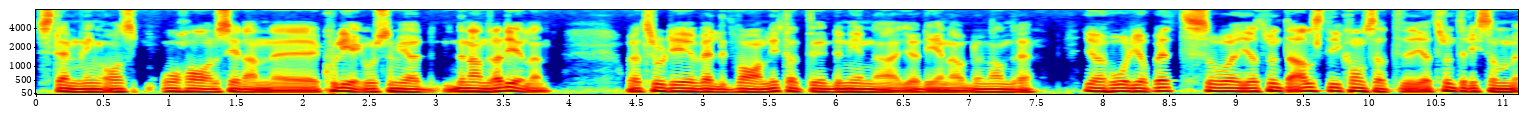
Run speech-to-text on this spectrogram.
stämning och, och har sedan eh, kollegor som gör den andra delen. Och Jag tror det är väldigt vanligt att eh, den ena gör det ena och den andra gör hårdjobbet. Så jag tror inte alls det är konstigt. att- Jag tror inte liksom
